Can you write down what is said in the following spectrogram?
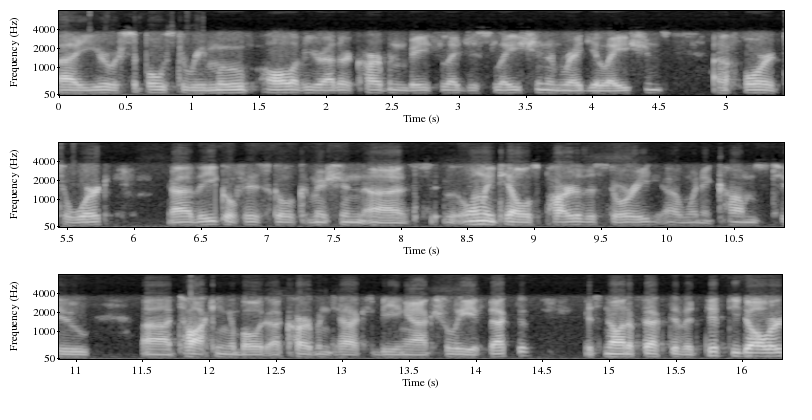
Uh, you're supposed to remove all of your other carbon-based legislation and regulations uh, for it to work. Uh, the Eco-Fiscal Commission uh, only tells part of the story uh, when it comes to talking about a carbon tax being actually effective. It's not effective at $50.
